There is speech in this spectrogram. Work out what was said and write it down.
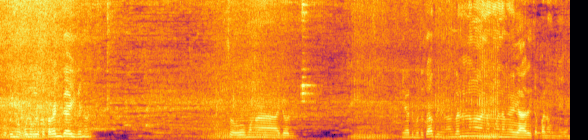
O kinukulong lang sa barangay, ganun. So mga idol, hindi natin matasabi na ang ganun na nga ang mga nangyayari sa panahon ngayon.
